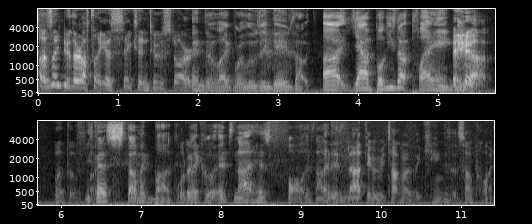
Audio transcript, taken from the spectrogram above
I was like, dude, they're off to like a six and two start. And they're like, "We're losing games now." Uh, yeah, Boogie's not playing. yeah. What the fuck? He's got a stomach bug. What like, cool- it's not his fault. It's not. I his- did not think we'd be talking about the Kings at some point.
